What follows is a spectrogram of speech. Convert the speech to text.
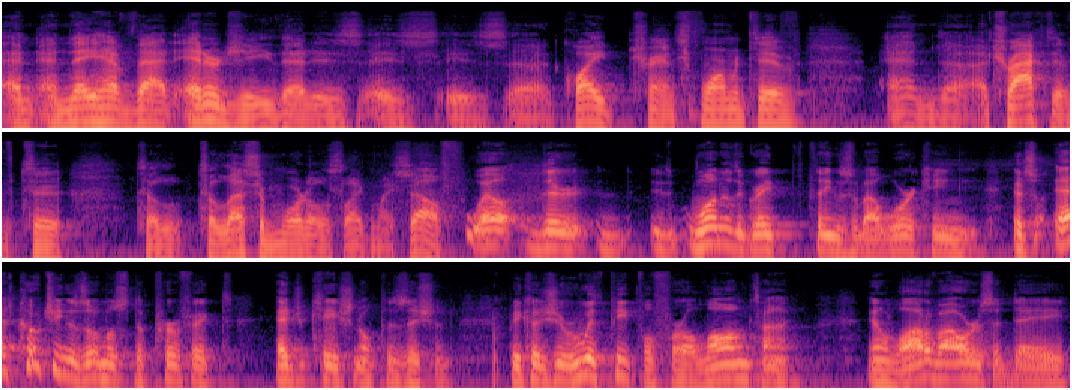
and and they have that energy that is is is uh, quite transformative and uh, attractive to. To, to lesser mortals like myself. Well, there, one of the great things about working, it's, coaching is almost the perfect educational position because you're with people for a long time and a lot of hours a day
